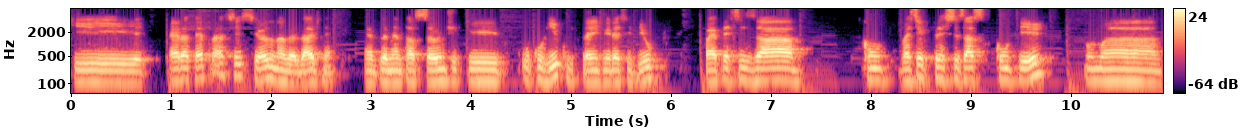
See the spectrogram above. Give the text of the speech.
que era até para ser esse ano, na verdade, né? A implementação de que o currículo da engenharia civil vai precisar, vai ser precisar conter uma,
